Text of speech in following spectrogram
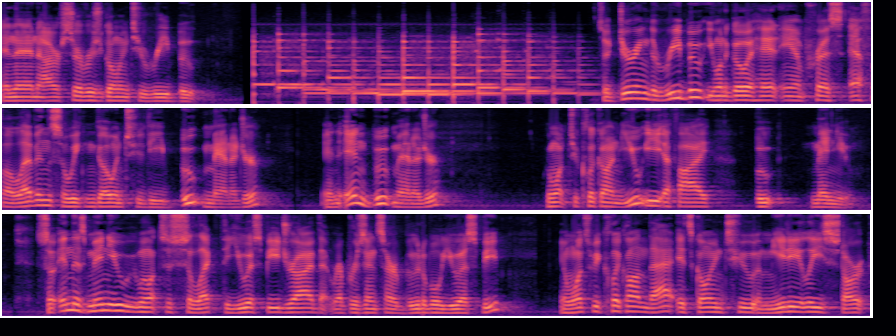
and then our server is going to reboot. So during the reboot, you want to go ahead and press F11 so we can go into the boot manager. And in boot manager, we want to click on UEFI boot menu. So in this menu, we want to select the USB drive that represents our bootable USB. And once we click on that, it's going to immediately start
